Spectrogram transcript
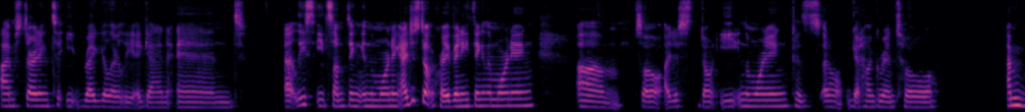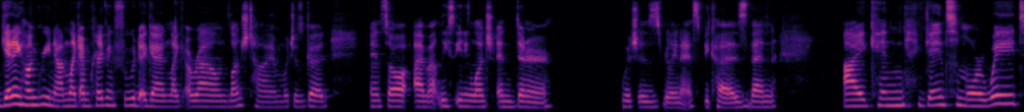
i'm starting to eat regularly again and at least eat something in the morning. I just don't crave anything in the morning. Um, so I just don't eat in the morning because I don't get hungry until I'm getting hungry now. I'm like I'm craving food again, like around lunchtime, which is good. And so I'm at least eating lunch and dinner, which is really nice because then I can gain some more weight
